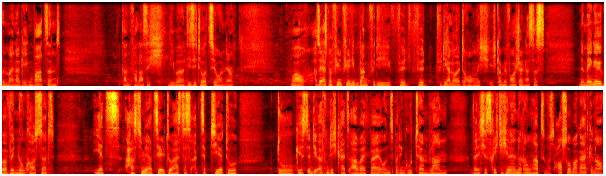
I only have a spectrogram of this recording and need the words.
in meiner Gegenwart sind, dann verlasse ich lieber die Situation, ja. Wow, also erstmal vielen, vielen lieben Dank für die, für, für, für die Erläuterung. Ich, ich kann mir vorstellen, dass das eine Menge Überwindung kostet. Jetzt hast du mir erzählt, du hast das akzeptiert, du, du gehst in die Öffentlichkeitsarbeit bei uns, bei den Guttemplern. Wenn ich das richtig in Erinnerung habe, du wirst auch Soberguide, genau.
